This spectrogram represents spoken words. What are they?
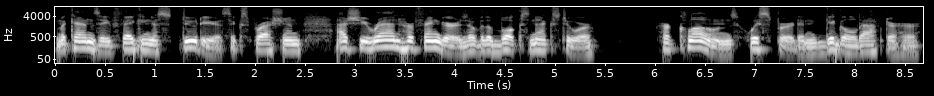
Mackenzie faking a studious expression as she ran her fingers over the books next to her. Her clones whispered and giggled after her.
